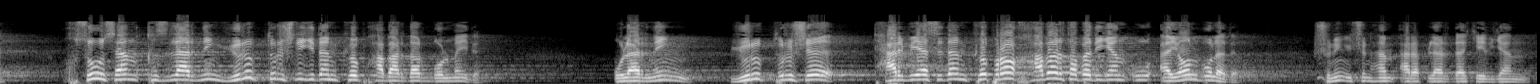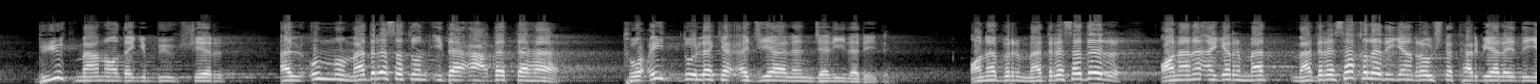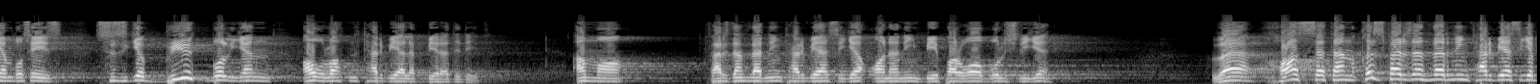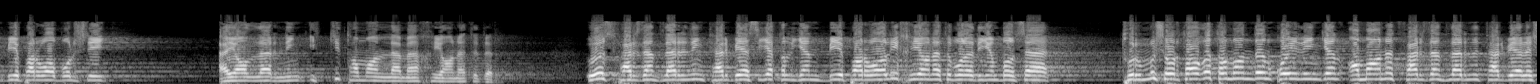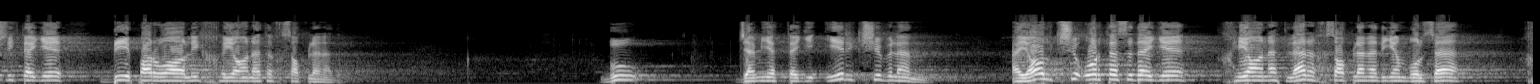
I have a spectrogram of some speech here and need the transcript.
xususan qizlarning yurib turishligidan ko'p xabardor bo'lmaydi. Ularning yurib turishi tarbiyasidan ko'proq xabar topadigan u ayol bo'ladi. Shuning uchun ham arablarda kelgan buyuk ma'nodagi buyuk she'r al ummu madrasatun ida a'dattaha tuiddu laka ajyalan jalila deydi. Ona bir madrasadir onani agar madrasa qiladigan ravishda tarbiyalaydigan bo'lsangiz sizga buyuk bo'lgan avlodni tarbiyalab beradi deydi. Ammo farzandlarning tarbiyasiga onaning beparvo bo'lishligi va xossatan qiz farzandlarining tarbiyasiga beparvo bo'lishlik ayollarning ikki tomonlama xiyonatidir. O'z farzandlarining tarbiyasiga qilgan beparvolik xiyonati bo'ladigan bo'lsa turmush o'rtog'i tomonidan qo'yilgan omonat farzandlarni tarbiyalashlikdagi beparvolik xiyonati hisoblanadi. Bu jamiyatdagi er kishi bilan ayol kishi o'rtasidagi xiyonatlar hisoblanadigan bo'lsa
